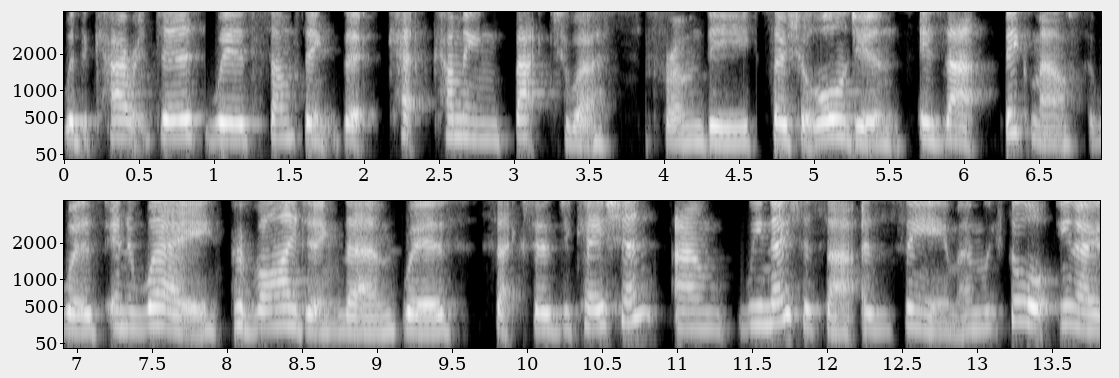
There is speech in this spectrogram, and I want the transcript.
with the characters, with something that kept coming back to us from the social audience is that Big Mouth was, in a way, providing them with sex education. And we noticed that as a theme. And we thought, you know,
